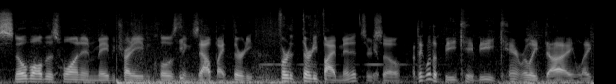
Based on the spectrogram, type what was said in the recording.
snowball this one and maybe try to even close things out by 30 for 35 minutes or so. I think with a BKB, he can't really die. Like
